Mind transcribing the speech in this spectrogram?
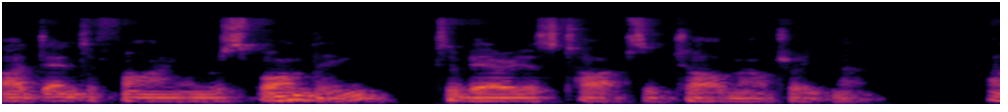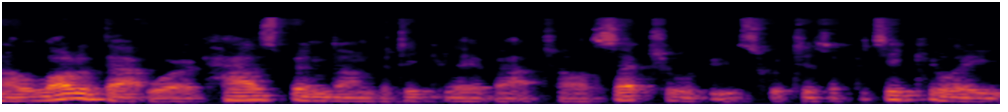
identifying, and responding to various types of child maltreatment. And a lot of that work has been done, particularly about child sexual abuse, which is a particularly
